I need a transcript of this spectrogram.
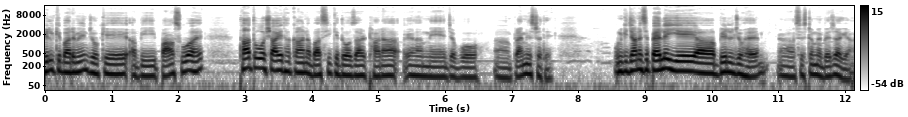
بل کے بارے میں جو کہ ابھی پاس ہوا ہے. تھا تو وہ شاہد حقان عباسی کے دو ہزار اٹھارہ میں جب وہ پرائم منسٹر تھے. ان کی جانے سے پہلے یہ بل جو ہے سسٹم میں بھیجا گیا.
